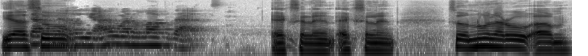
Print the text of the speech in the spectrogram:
yeah. So Definitely, I would love that. Excellent, excellent. So, Nola Ro, um,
